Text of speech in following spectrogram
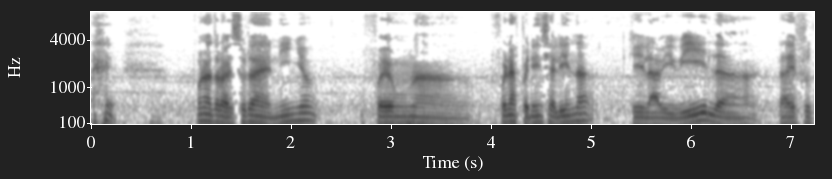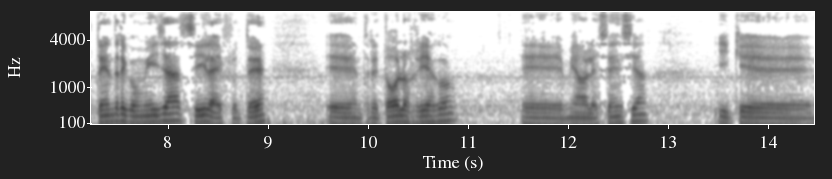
fue una travesura de niño, fue una, fue una experiencia linda, que la viví, la, la disfruté entre comillas, sí, la disfruté eh, entre todos los riesgos, eh, mi adolescencia, y que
